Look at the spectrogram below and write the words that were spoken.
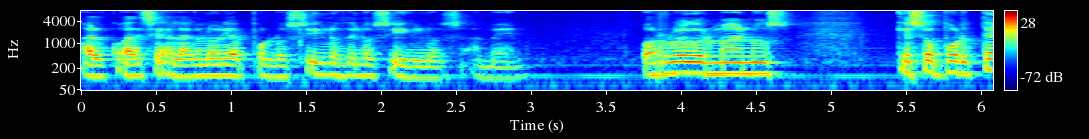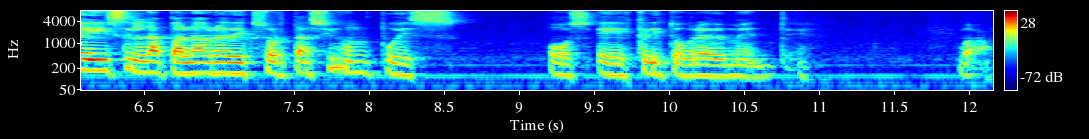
al cual sea la gloria por los siglos de los siglos. Amén. Os ruego, hermanos, que soportéis la palabra de exhortación, pues os he escrito brevemente. Wow,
